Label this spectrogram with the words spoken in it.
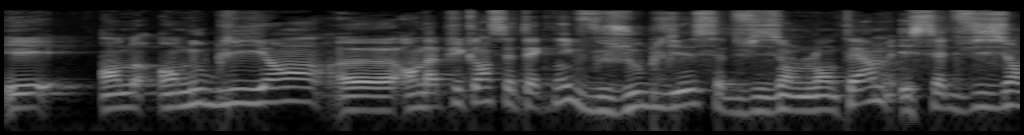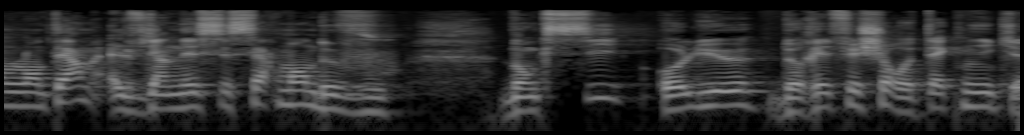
Et en, oubliant, euh, en appliquant ces techniques, vous oubliez cette vision de long terme. Et cette vision de long terme, elle vient nécessairement de vous. Donc si, au lieu de réfléchir aux techniques,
